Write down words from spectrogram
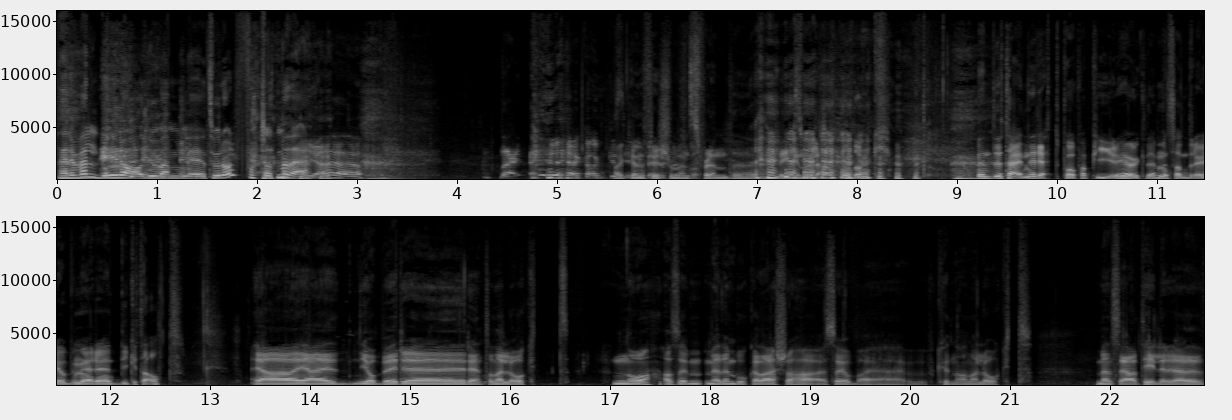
Det er veldig radiovennlig, Torolf. Fortsett med det. Ja, ja, ja. Nei, jeg kan ikke Har ikke en fisherman's friend eh, liggende. Men du tegner rett på papiret, gjør du ikke det? Mens andre jobber mer eh, digitalt. Ja, jeg jobber eh, rent analogt nå. Altså med den boka der så, har- så jobba jeg kun analogt. Mens jeg har tidligere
